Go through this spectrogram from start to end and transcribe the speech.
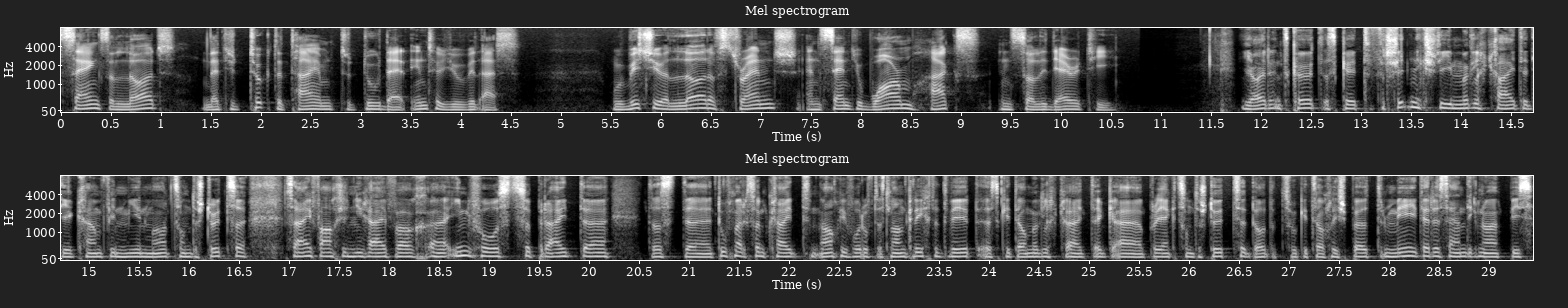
Thanks a lot that you took the time to do that interview with us. We wish you a lot of strength and send you warm hugs in solidarity. Ja, ihr habt es gehört, es gibt verschiedenste Möglichkeiten, die Kämpfe in Myanmar zu unterstützen. Das Einfachste ist nicht einfach, äh, Infos zu verbreiten, dass die, die Aufmerksamkeit nach wie vor auf das Land gerichtet wird. Es gibt auch Möglichkeiten, äh, Projekte zu unterstützen. Da, dazu gibt es auch ein bisschen später mehr in dieser Sendung noch etwas.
